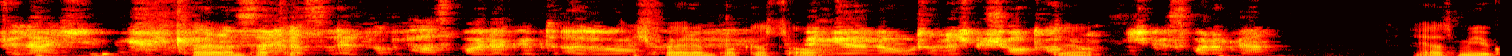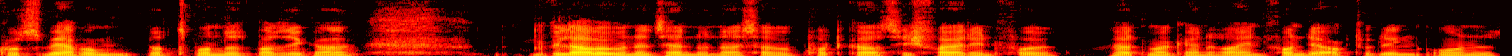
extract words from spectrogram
Vielleicht kann es sein, Podcast. dass es ein paar Spoiler gibt. Also, Ich feiere den Podcast auch. wenn ihr Naruto nicht geschaut habt Ja. und nicht gespoilert werden, Erstmal hier kurz Werbung, not sponsored, ist egal. Gelaber über Nintendo, nicer Podcast, ich feiere den voll. Hört mal gern rein von der Octoling und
